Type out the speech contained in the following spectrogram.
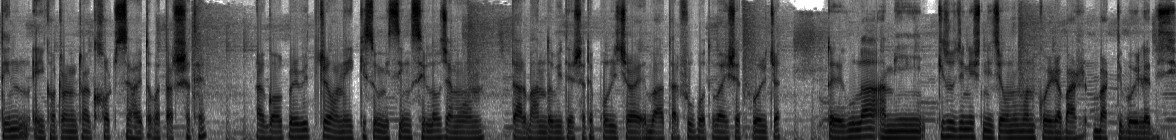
দিন এই ঘটনাটা ঘটছে হয়তো বা তার সাথে। আর গল্পের ভিতরে অনেক কিছু মিসিং ছিল, যেমন তার বান্ধবীদের সাথে পরিচয় বা তার ফুপতো ভাইয়ের সাথে পরিচয়। তো এগুলা আমি কিছু জিনিস নিজে অনুমান বার, বাড়তি বইলে দিছি।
